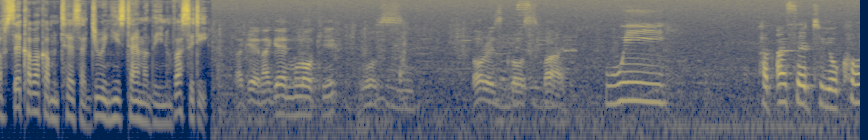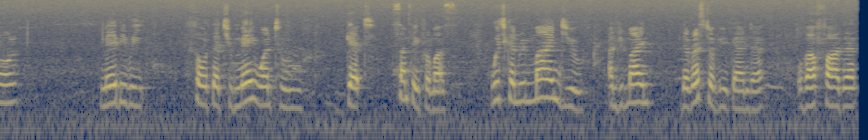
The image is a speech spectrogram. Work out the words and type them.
of Ssekabaka Mutesa during his time at the university. Again, again, Muloki was always close by. We have answered to your call. Maybe we thought that you may want to get something from us which can remind you and remind the rest of Uganda of our father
